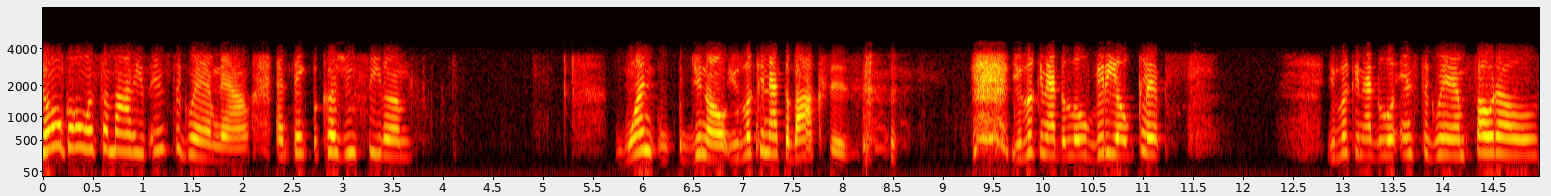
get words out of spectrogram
Don't go on somebody's Instagram now and think because you see them one you know, you're looking at the boxes. you're looking at the little video clips. You're looking at the little Instagram photos.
